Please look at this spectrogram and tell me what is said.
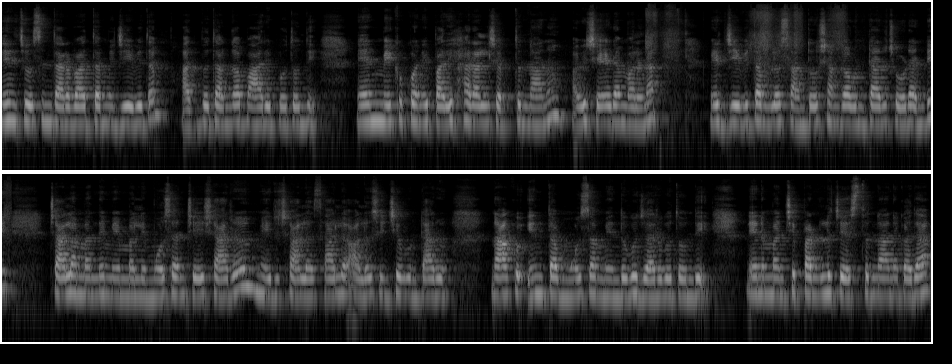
నేను చూసిన తర్వాత మీ జీవితం అద్భుతంగా మారిపోతుంది. నేను మీకు కొన్ని పరిహారాలు చెప్తున్నాను. అవి చేయడం వలన మీరు జీవితంలో సంతోషంగా ఉంటారు. చూడండి చాలామంది మిమ్మల్ని మోసం చేశారు. మీరు చాలాసార్లు ఆలోచించి ఉంటారు. నాకు ఇంత మోసం ఎందుకు జరుగుతుంది? నేను మంచి పనులు చేస్తున్నాను కదా.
